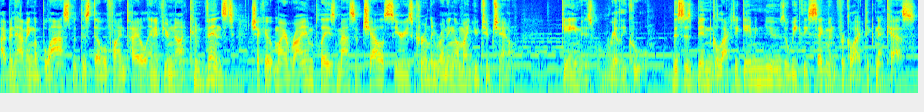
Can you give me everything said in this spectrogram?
I've been having a blast with this Double Fine title, and if you're not convinced, check out my Ryan Plays Massive Chalice series currently running on my YouTube channel. Game is really cool. This has been Galactic Gaming News, a weekly segment for Galactic Netcasts.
